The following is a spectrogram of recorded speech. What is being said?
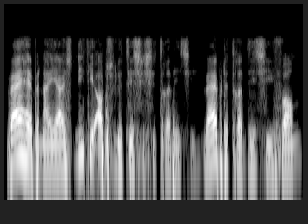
Wij hebben nou juist niet die absolutistische traditie. Wij hebben de traditie van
